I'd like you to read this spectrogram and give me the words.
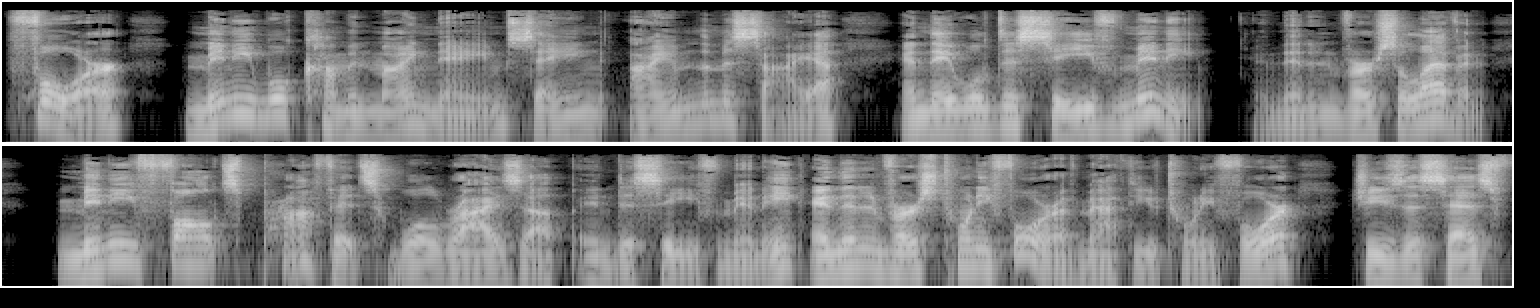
for many will come in my name, saying, I am the Messiah, and they will deceive many. And then in verse 11, many false prophets will rise up and deceive many. And then in verse 24 of Matthew 24, Jesus says,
